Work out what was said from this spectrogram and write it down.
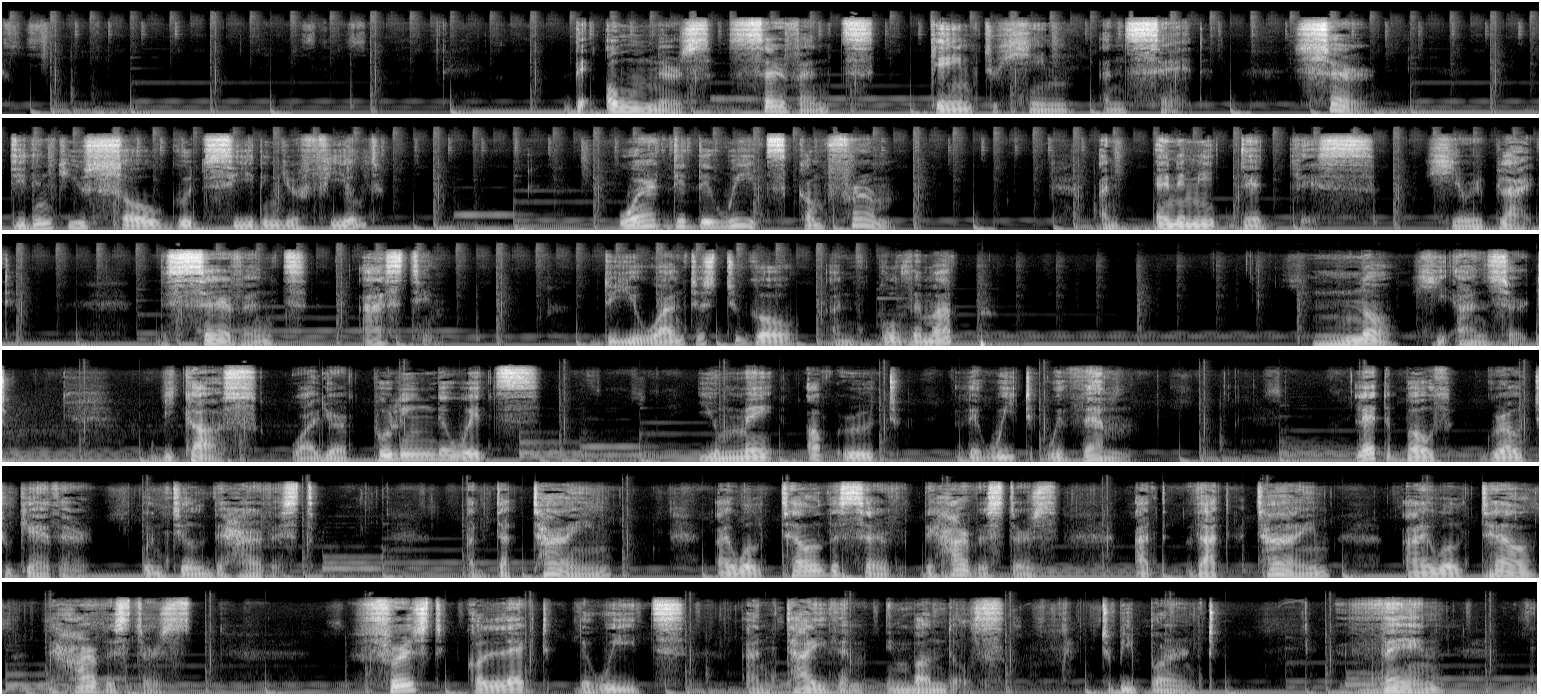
The owner's servants came to him and said, Sir, didn't you sow good seed in your field? Where did the weeds come from? An enemy did this, he replied. The servant asked him, Do you want us to go and pull them up? No, he answered, because while you're pulling the weeds, you may uproot the wheat with them. Let both grow together until the harvest. At that time, I will tell the serv- the harvesters. At that time, I will tell the harvesters. First, collect the weeds and tie them in bundles to be burned. Then,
